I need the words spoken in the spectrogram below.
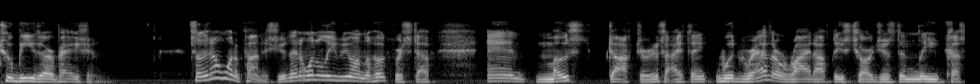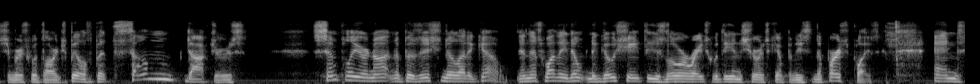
to be their patient. So they don't want to punish you. They don't want to leave you on the hook for stuff. And most doctors, I think, would rather write off these charges than leave customers with large bills. But some doctors simply are not in a position to let it go. And that's why they don't negotiate these lower rates with the insurance companies in the first place. And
